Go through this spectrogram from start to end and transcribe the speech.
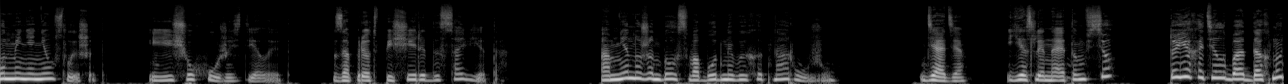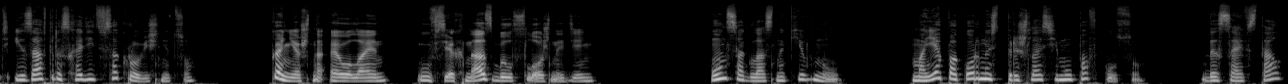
Он меня не услышит и еще хуже сделает. Запрет в пещере до совета. А мне нужен был свободный выход наружу. Дядя, если на этом все, то я хотела бы отдохнуть и завтра сходить в сокровищницу. Конечно, Эолайн, у всех нас был сложный день. Он согласно кивнул. Моя покорность пришлась ему по вкусу. Десай встал,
